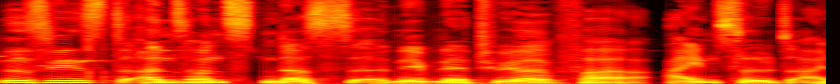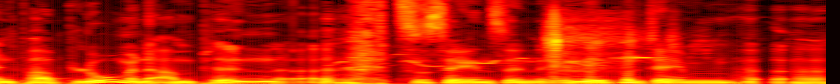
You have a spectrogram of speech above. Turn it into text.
Du siehst ansonsten, dass neben der Tür vereinzelt ein paar Blumenampeln äh, zu sehen sind, neben dem, äh,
